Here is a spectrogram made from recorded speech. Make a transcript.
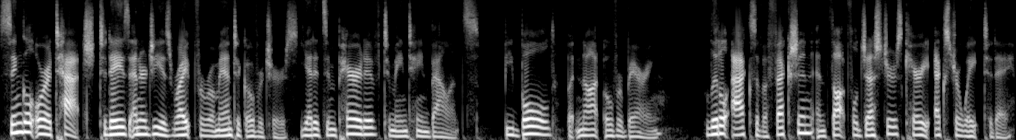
Single or attached, today's energy is ripe for romantic overtures, yet it's imperative to maintain balance. Be bold, but not overbearing. Little acts of affection and thoughtful gestures carry extra weight today.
